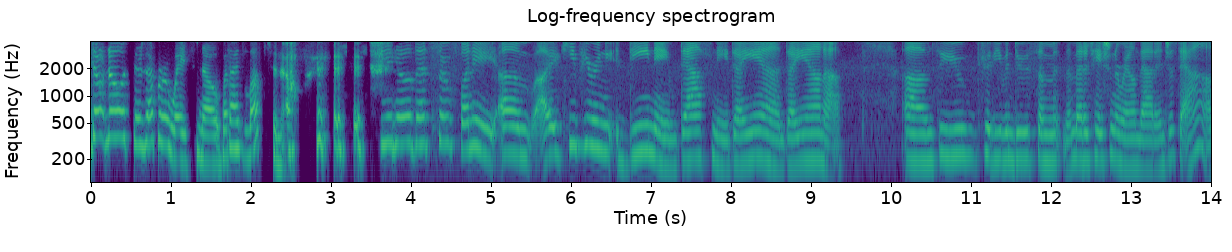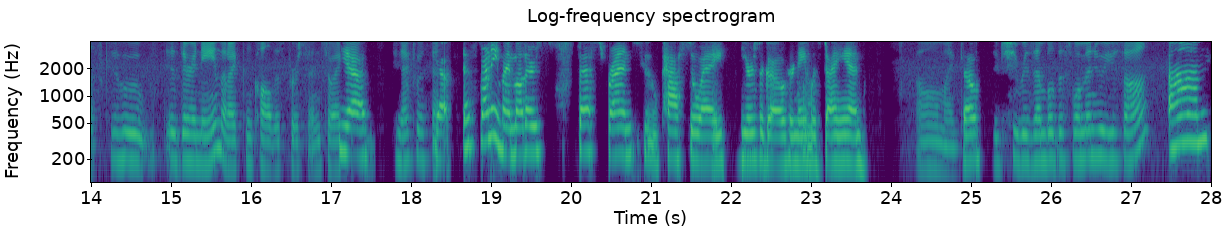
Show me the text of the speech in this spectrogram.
don't know if there's ever a way to know, but I'd love to know. you know, that's so funny. Um, I keep hearing D name, Daphne, Diane, Diana. Um, so you could even do some meditation around that and just ask, who is there a name that I can call this person? So I yeah, connect with them. Yeah, it's funny. My mother's best friend who passed away years ago, her name was Diane. Oh my god! So, Did she resemble this woman who you saw? Um,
